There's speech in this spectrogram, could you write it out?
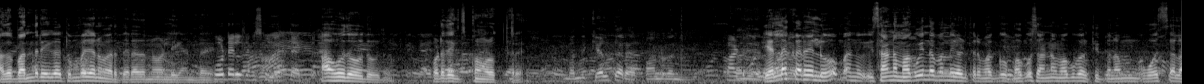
ಅದು ಬಂದರೆ ಈಗ ತುಂಬ ಜನ ಬರ್ತಾರೆ ಅದನ್ನು ನೋಡ್ಲಿಕ್ಕೆ ಅಂತ. ಹೌದೌದು ಎಲ್ಲ ತೆಗೆಸ್ಕೊಂಡು ಹೋಗ್ತಾ ಇರ್ತಾರೆ. ಹಾಂ ಹೌದು ಹೌದು ಹೌದು. ಫೋಟೋ ತೆಗೆದುಕೊಂಡು ಹೋಗ್ತಾರೆ. ಬಂದು ಕೇಳ್ತಾರೆ ಪಾಂಡು ಬಂದಿದ್ದೆ ಎಲ್ಲ ಕರೆಯಲ್ಲೂ ಬಂದು ಈ ಸಣ್ಣ ಮಗುವಿಂದ ಬಂದು ಹೇಳ್ತಾರೆ ಮಗು ಮಗು ಸಣ್ಣ ಮಗು ಬರ್ತಿತ್ತು ನಮ್ಮ ಹೋದ ಸಲ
